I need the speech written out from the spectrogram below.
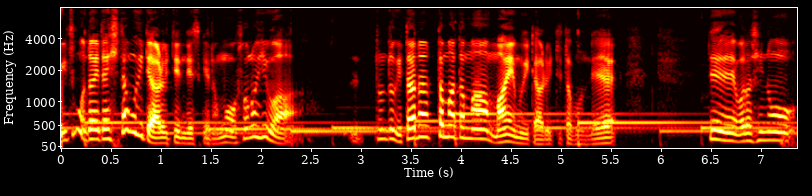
いつもだいたい下向いて歩いてるんですけどもその日はその時たたまたま前向いて歩いてたもんでで私の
